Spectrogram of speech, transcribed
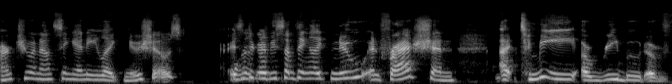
aren't you announcing any like new shows? Isn't there going to be something like new and fresh? And uh, to me, a reboot of,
